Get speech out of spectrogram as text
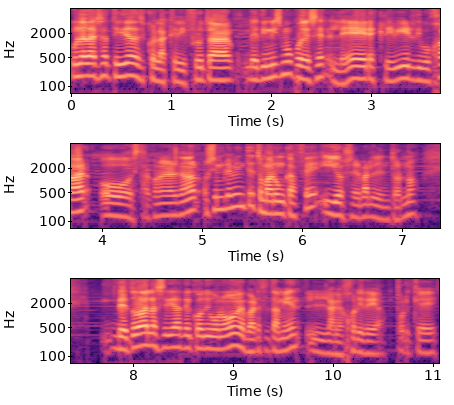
Una de las actividades con las que disfrutar de ti mismo puede ser leer, escribir, dibujar o estar con el ordenador o simplemente tomar un café y observar el entorno. De todas las ideas de código nuevo me parece también la mejor idea, porque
